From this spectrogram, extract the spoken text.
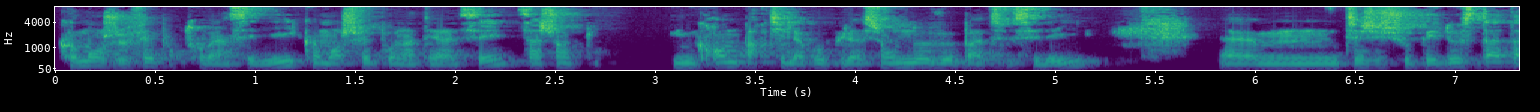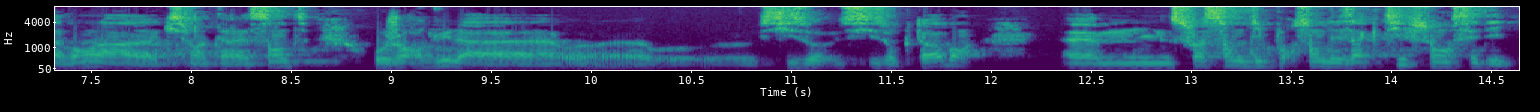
comment je fais pour trouver un CDI Comment je fais pour l'intéresser? Sachant qu'une grande partie de la population ne veut pas de ce CDI. Euh, j'ai chopé deux stats avant là qui sont intéressantes. Aujourd'hui, là, euh, 6, 6, octobre, euh, 70% des actifs sont en CDI.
